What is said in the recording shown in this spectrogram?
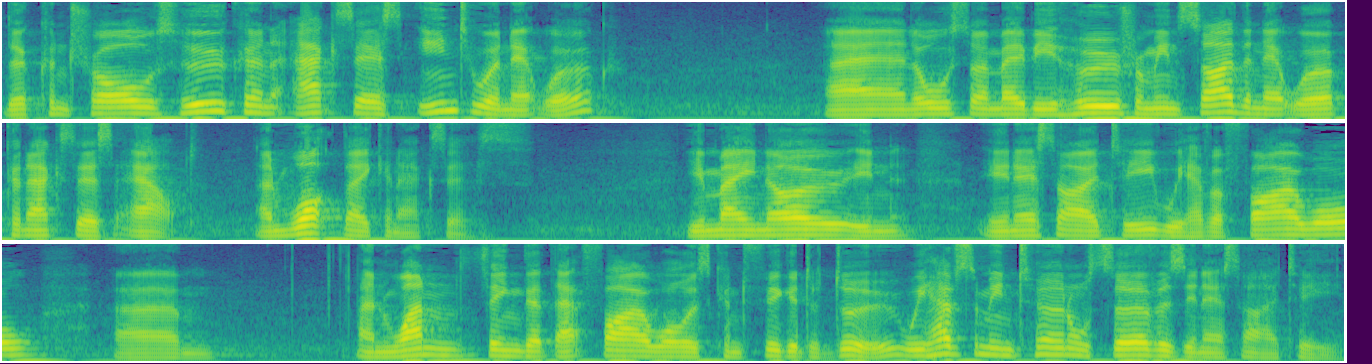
that controls who can access into a network and also maybe who from inside the network can access out and what they can access. You may know in, in SIT we have a firewall um, and one thing that that firewall is configured to do, we have some internal servers in SIT,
